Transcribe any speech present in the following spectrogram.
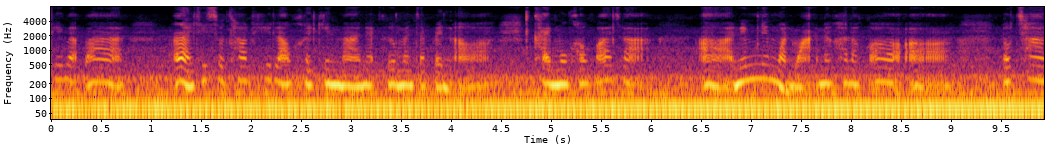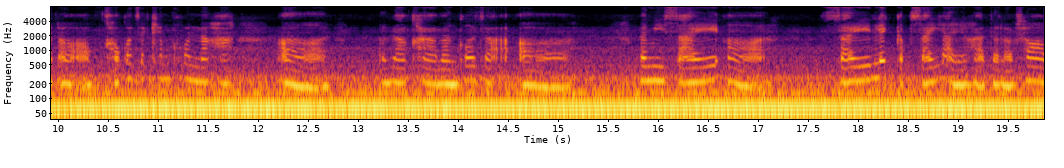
ที่แบบว่าอร่อยที่สุดเท่าที่เราเคยกินมาเนี่ยคือมันจะเป็นเออไข่มุกเขาก็จะอ่านิ่มๆหวานๆนะคะ แล้วก็เออรสชาติเออเขาก็จะเข้มข้นนะคะเอ่อราคามันก็จะเอ่อ มันมีไซส์เอ่อไซส์เล็กกับไซส์ใหญ่ะค่ะแต่เราชอบ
